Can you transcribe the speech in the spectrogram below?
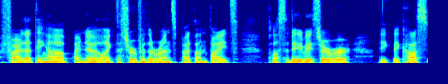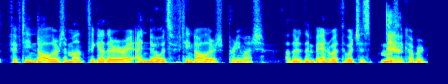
fire that thing up. I know like the server that runs Python bytes plus the database server. I think they cost $15 a month together, right? I know it's $15 pretty much other than bandwidth, which is mostly yeah. covered.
